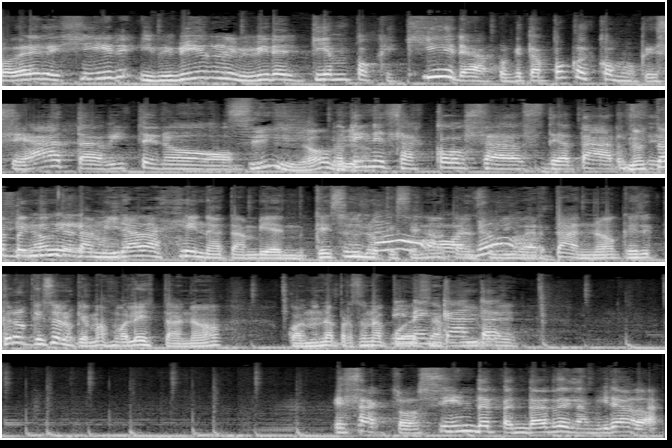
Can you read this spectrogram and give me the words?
poder elegir y vivirlo y vivir el tiempo que quiera, porque tampoco es como que se ata, ¿viste? No, Sí, obvio. no tiene esas cosas de atarse. No está pendiente que- la mirada ajena también, que eso es lo que se No, nota en su libertad, ¿no? Que creo que eso es lo que más molesta, ¿no? Cuando una persona puede me ser encanta. libre. Exacto, sin depender de la mirada.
